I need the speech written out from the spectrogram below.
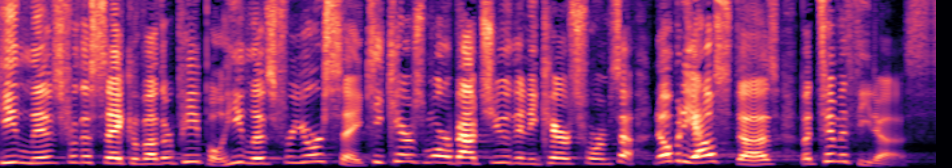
He lives for the sake of other people. He lives for your sake. He cares more about you than he cares for himself. Nobody else does, but Timothy does.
